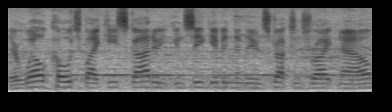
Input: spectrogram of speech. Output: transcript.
They're well coached by Keith Scott, who you can see giving them the instructions right now.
